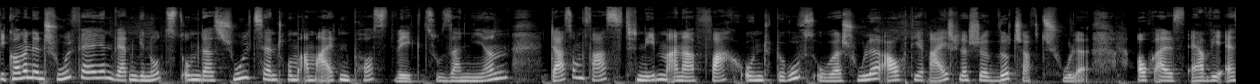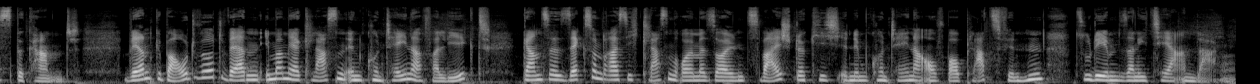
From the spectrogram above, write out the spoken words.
Die kommenden Schulferien werden genutzt, um das Schulzentrum am Alten Postweg zu sanieren. Das umfasst neben einer Fach- und Berufsoberschule auch die Reichlische Wirtschaftsschule, auch als RWS bekannt. Während gebaut wird, werden immer mehr Klassen in Container verlegt. Ganze 36 Klassenräume sollen zweistöckig in dem Containeraufbau Platz finden, zudem Sanitäranlagen.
